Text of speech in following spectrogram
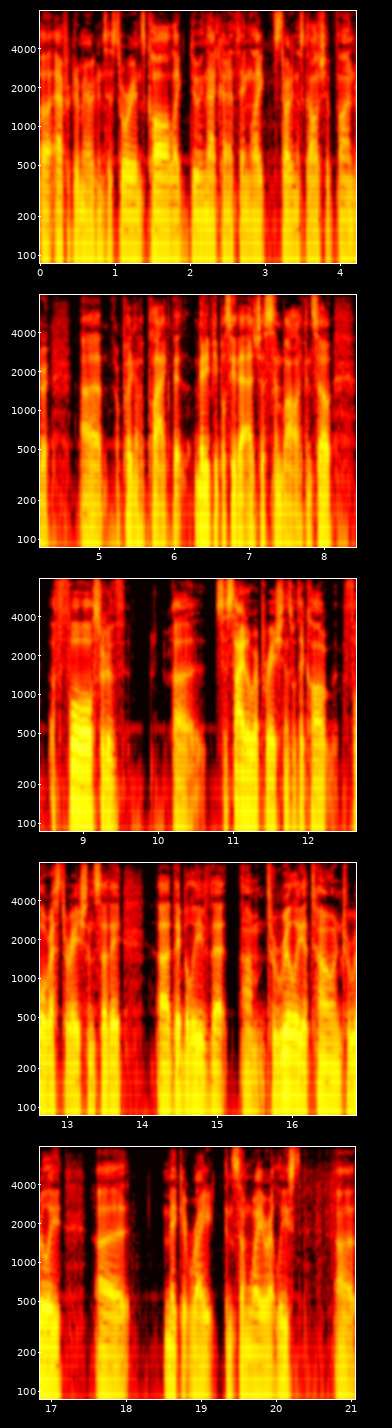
African Americans historians call like doing that kind of thing, like starting a scholarship fund or uh, or putting up a plaque. That many people see that as just symbolic, and so a full sort of uh, societal reparation is what they call full restoration. So they uh, they believe that um, to really atone, to really uh, make it right in some way, or at least uh,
